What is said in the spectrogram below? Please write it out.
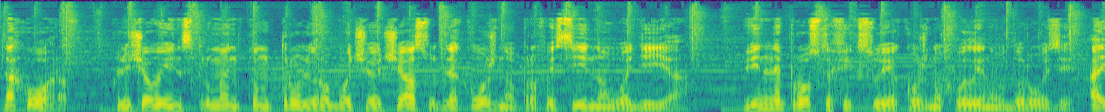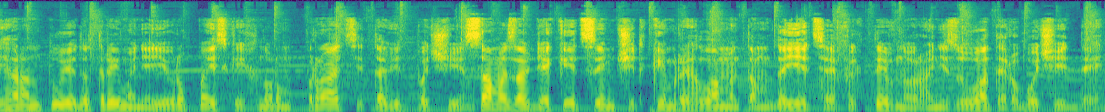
Тахограф ключовий інструмент контролю робочого часу для кожного професійного водія. Він не просто фіксує кожну хвилину в дорозі, а й гарантує дотримання європейських норм праці та відпочинку. Саме завдяки цим чітким регламентам вдається ефективно організувати робочий день,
